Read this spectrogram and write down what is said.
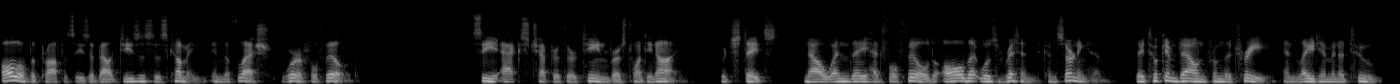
all of the prophecies about Jesus' coming in the flesh were fulfilled. See Acts chapter 13, verse 29, which states, Now when they had fulfilled all that was written concerning him, they took him down from the tree and laid him in a tomb.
